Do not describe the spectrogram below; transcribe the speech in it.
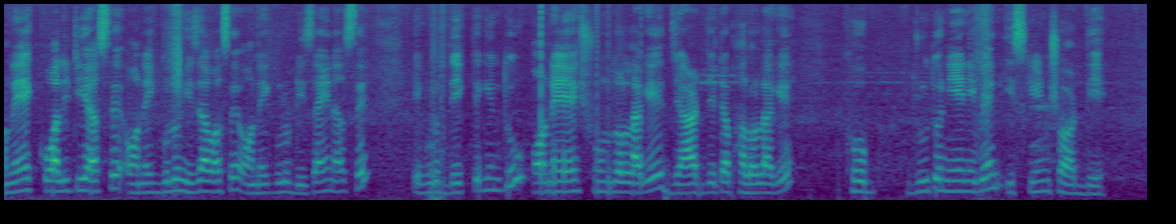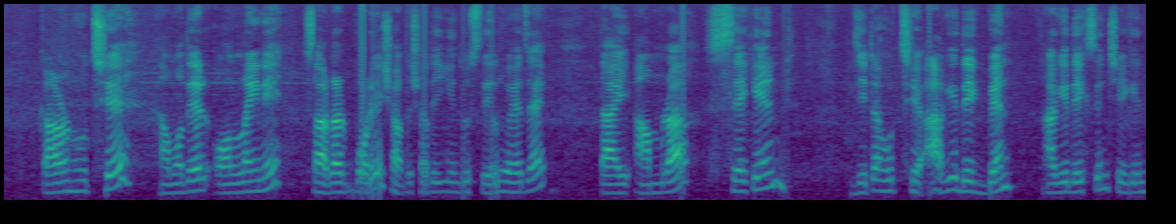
অনেক কোয়ালিটি আছে, অনেকগুলো হিজাব আছে, অনেকগুলো ডিজাইন আছে। এগুলো দেখতে কিন্তু অনেক সুন্দর লাগে, যার যেটা ভালো লাগে, খুব দ্রুত নিয়ে নেবেন স্ক্রিনশট দিয়ে। কারণ হচ্ছে আমাদের অনলাইনে ছাড়ার পরে সাথে সাথেই কিন্তু সেল হয়ে যায়। তাই আমরা সেকেন্ড যেটা হচ্ছে আগে দেখবেন, আগে দেখছেন সেকেন্ড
